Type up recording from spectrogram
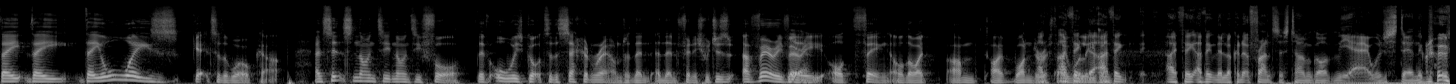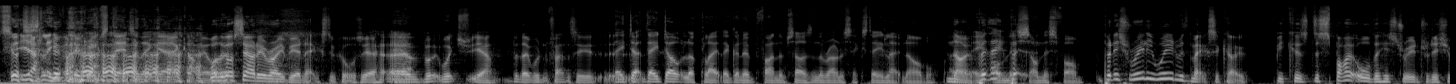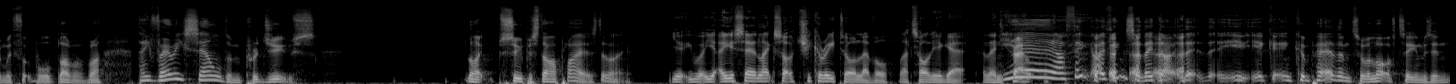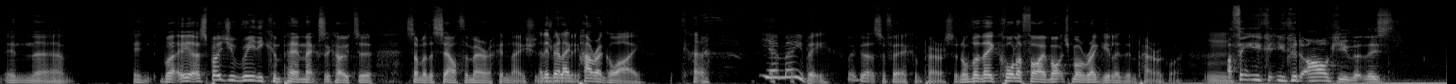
They they they always get to the World Cup, and since 1994, they've always got to the second round and then and then finish, which is a very very odd thing. Although I um I wonder if they I will think, even. I think I think I think they're looking at France this time and going, yeah, we'll just stay in the just leave the group stage. I think, yeah, I can't be well, they've got. Saudi Arabia next, of course, yeah. Yeah. Uh, but which, yeah, but they wouldn't fancy. They, do, they don't look like they're going to find themselves in the round of 16 like normal. No, uh, but they- on, this, but- on this form. But it's really weird with Mexico because despite all the history and tradition with football, blah blah blah, they very seldom produce like superstar players, do they? You, are you saying like sort of Chicharito level? That's all you get, and then you're out? Yeah, I think I think so. They don't. They, they, you, you can compare them to a lot of teams in in. Uh, in, but I suppose you really compare Mexico to some of the South American nations. They'd be really. like Paraguay? yeah, maybe. Maybe that's a fair comparison. Although they qualify much more regularly than Paraguay. I think you could, you could argue that there's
